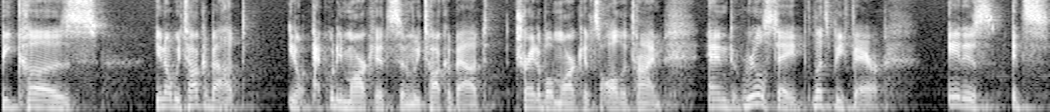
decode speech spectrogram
because you know, we talk about, you know, equity markets and we talk about tradable markets all the time. And real estate, let's be fair, it is it's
